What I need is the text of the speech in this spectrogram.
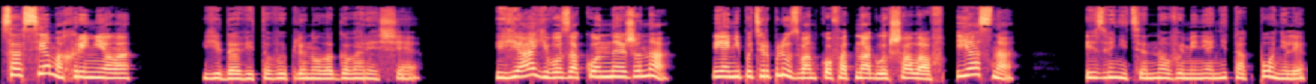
«Совсем охренела?» — ядовито выплюнула говорящая. «Я его законная жена. Я не потерплю звонков от наглых шалав, ясно?» «Извините, но вы меня не так поняли.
